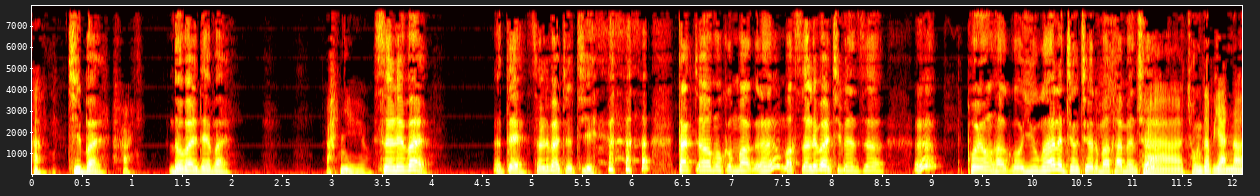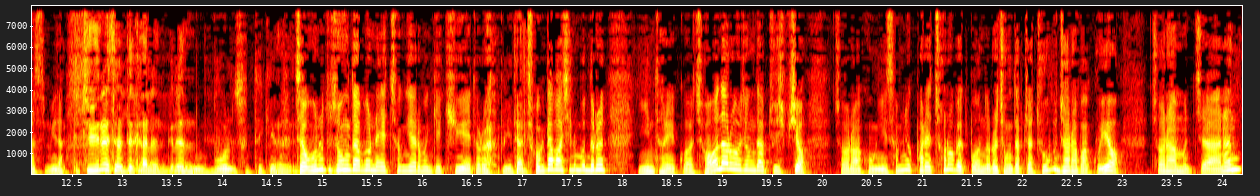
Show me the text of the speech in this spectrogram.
아니, 지발, 아니, 노발, 대발, 아니에요. 설레발. 어때? 설레발 좋지? 닭 잡아먹고 막, 어? 막 설레발 치면서, 어? 포용하고 융하는 정책으로 막 하면서 자, 정답이 안 나왔습니다. 주인을 설득하는 그런 음, 뭘 선택해요? 음. 자, 오늘도 정답은 애청자 여러분께 기회에 돌아갑니다. 정답 하시는 분들은 인터넷과 전화로 정답 주십시오. 전화 02-368-1500번으로 정답자 두 분 전화 받고요. 전화 문자는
